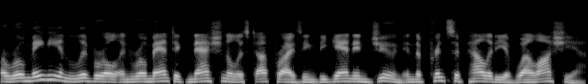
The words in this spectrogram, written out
A Romanian liberal and romantic nationalist uprising began in June in the Principality of Wallachia.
